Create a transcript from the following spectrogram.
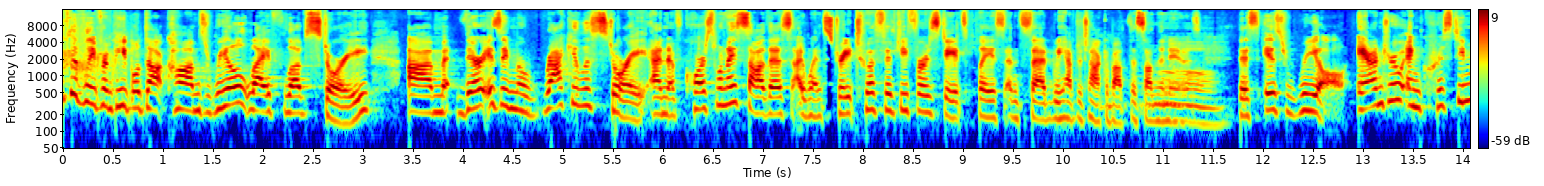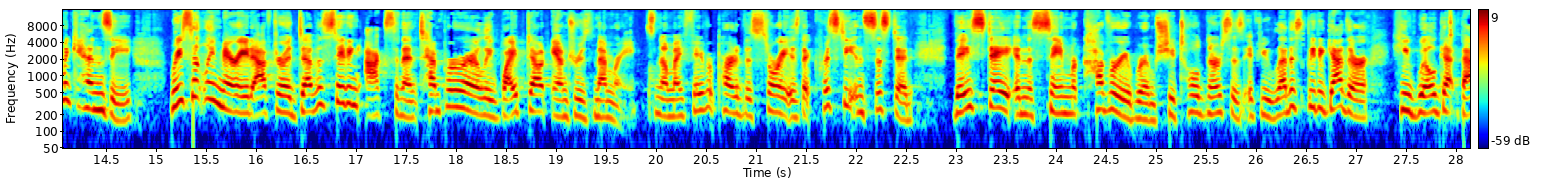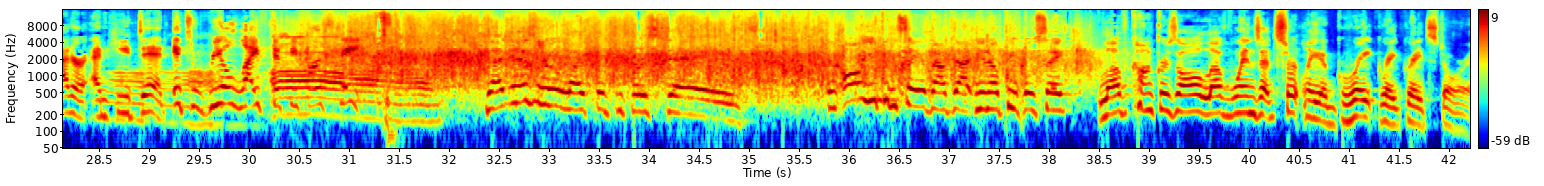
exclusively from People.com's real life love story. Um, there is a miraculous story. And of course, when I saw this, I went straight to a 50 First Dates place and said, We have to talk about this on the news. Oh. This is real. Andrew and Christy McKenzie recently married after a devastating accident temporarily wiped out Andrew's memory. Now, my favorite part of this story is that Christy insisted they stay in the same recovery room. She told nurses, If you let us be together, he will get better. And he did. It's a real life 51st date. Ah, that is real life 51st days. And all you can say about that, you know, people say love conquers all, love wins. That's certainly a great, great, great story.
